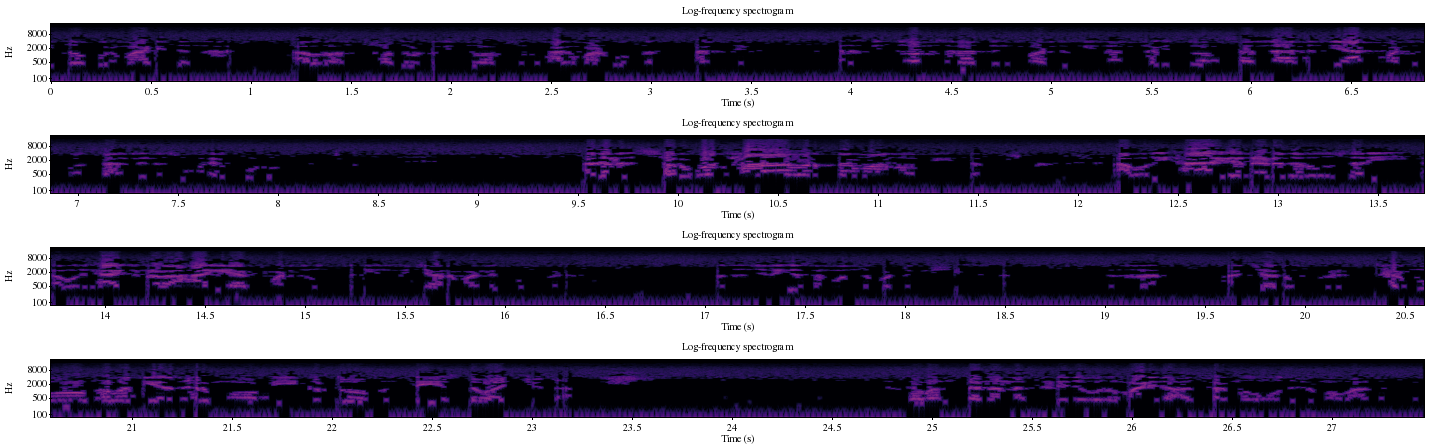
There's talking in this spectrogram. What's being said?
ಇನ್ನೊಬ್ರು ಮಾಡಿದ್ದನ್ನ ಅವರು ಅಂಥ ದೊಡ್ಡ ವಿದ್ವಾಂಸರು ಹಾಗೆ ಮಾಡ್ಬೋದು ಸಾಧ್ಯ ಅದು ವಿದ್ವಾಂಸರಾದ್ರೆ ಮಾಡಿದ್ರು. ಇನ್ನೊಂದು ವಿದ್ವಾಂಸ ಅಲ್ಲ, ಅದನ್ನು ಯಾಕೆ ಮಾಡಿದ್ರು ಅಂತ ಅದನ್ನು ಸುಮ್ಮನೆ ಕೊಡು. ಅದರಲ್ಲಿ ಸರ್ವಥಾ ಅವ್ರು ಹೇಗೆ ನಡೆದರೂ ಸರಿ, ಅವ್ರು ಹೇಗೆ ನಡೆದ ಹಾಗೆ ಯಾಕೆ ಮಾಡಿದ್ರು ಸರಿ ವಿಚಾರ ಮಾಡ್ಲಿಕ್ಕೆ ಹೋಗ್ಬೇಡ. ಅದು ನಿನಗೆ ಸಂಬಂಧಪಟ್ಟ ವಿಷಯ. ಅದರ ಆಚಾರ ಧರ್ಮೋ ಭವತಿ ಅಧರ್ಮೋಪಿ ಕಟೋ ಬುದ್ಧಿಯಸ್ತವಾಚ್ಯುತ ಭಗವಂತನನ್ನು ತಿಳಿದವರು ಮಾಡಿದ ಅಧರ್ಮವೂ ಧರ್ಮವಾಗುತ್ತೆ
